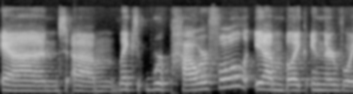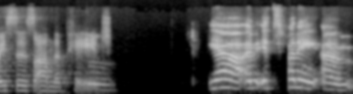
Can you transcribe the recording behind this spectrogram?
and um, like were powerful and like in their voices on the page. Mm. Yeah, I mean, it's funny. Um,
